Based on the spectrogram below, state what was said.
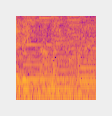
validation on my component.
